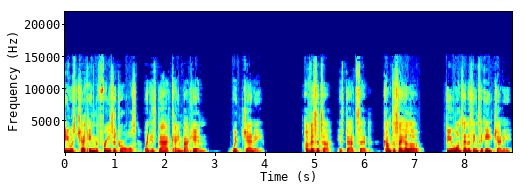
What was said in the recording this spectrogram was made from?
he was checking the freezer drawers when his dad came back in, with Jenny. A visitor, his dad said. Come to say hello. Do you want anything to eat, Jenny?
